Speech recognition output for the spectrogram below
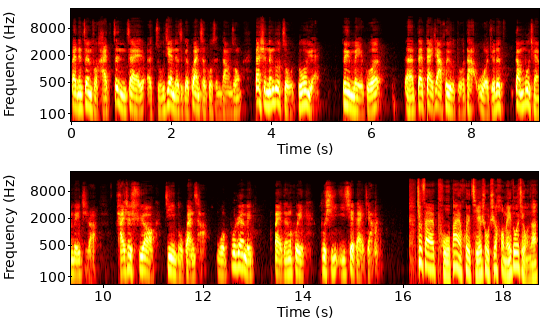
拜登政府还正在呃逐渐的这个贯彻过程当中，但是能够走多远，对美国呃的代价会有多大？我觉得到目前为止啊，还是需要进一步观察。我不认为拜登会不惜一切代价。就在普拜会结束之后没多久呢，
